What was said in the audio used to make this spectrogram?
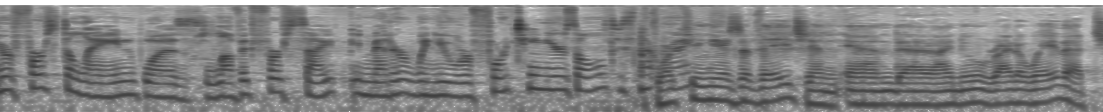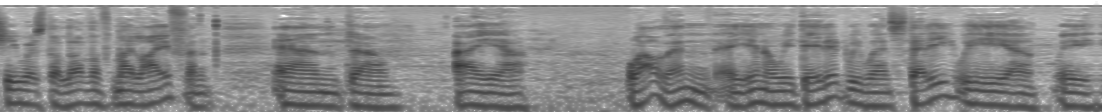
Your first Elaine was love at first sight. You met her when you were 14 years old, is that 14 right? 14 years of age, and, and uh, I knew right away that she was the love of my life, and, and uh, I, uh, well, then, uh, you know, we dated, we went steady, we, uh, we,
